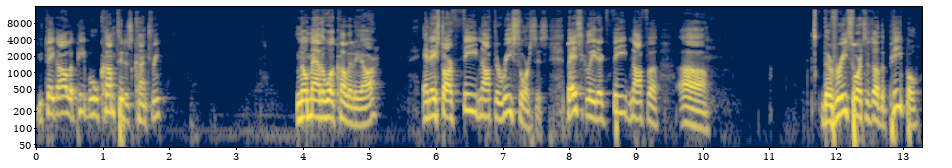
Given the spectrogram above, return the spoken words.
you take all the people who come to this country, no matter what color they are, and they start feeding off the resources. Basically, they're feeding off of uh, the resources of the people.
